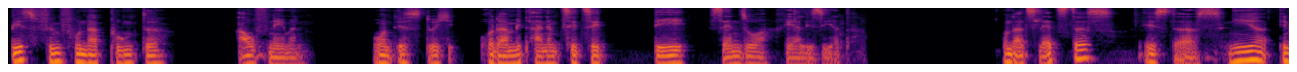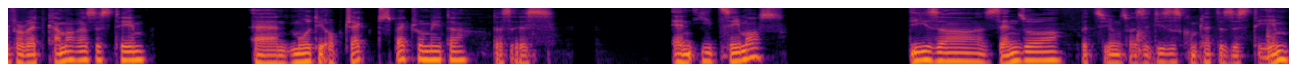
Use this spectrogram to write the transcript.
bis 500 Punkte aufnehmen und ist durch oder mit einem CCD-Sensor realisiert. Und als letztes ist das Near Infrared Kamerasystem and Multi-Object Spectrometer. Das ist NI-CMOS. Dieser Sensor beziehungsweise dieses komplette System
